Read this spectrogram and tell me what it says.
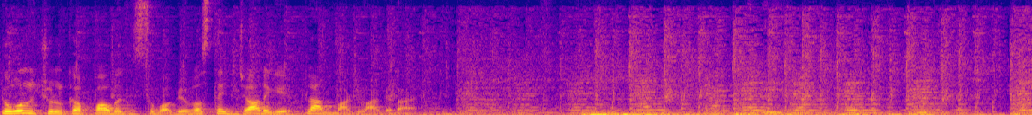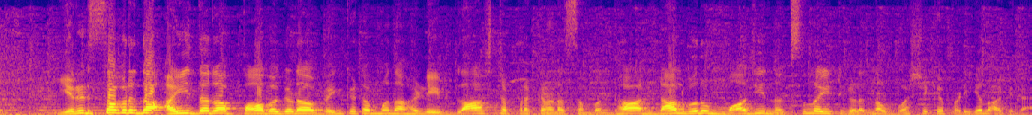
ಟೋಲ್ ಶುಲ್ಕ ಪಾವತಿಸುವ ವ್ಯವಸ್ಥೆ ಜಾರಿಗೆ ಪ್ಲಾನ್ ಮಾಡಲಾಗಿದೆ. ಎರಡ್ ಸಾವಿರದ ಐದರ ಪಾವಗಡ ವೆಂಕಟಮ್ಮನಹಳ್ಳಿ ಬ್ಲಾಸ್ಟ್ ಪ್ರಕರಣ ಸಂಬಂಧ ನಾಲ್ವರು ಮಾಜಿ ನಕ್ಸಲೈಟ್ಗಳನ್ನು ವಶಕ್ಕೆ ಪಡೆಯಲಾಗಿದೆ.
